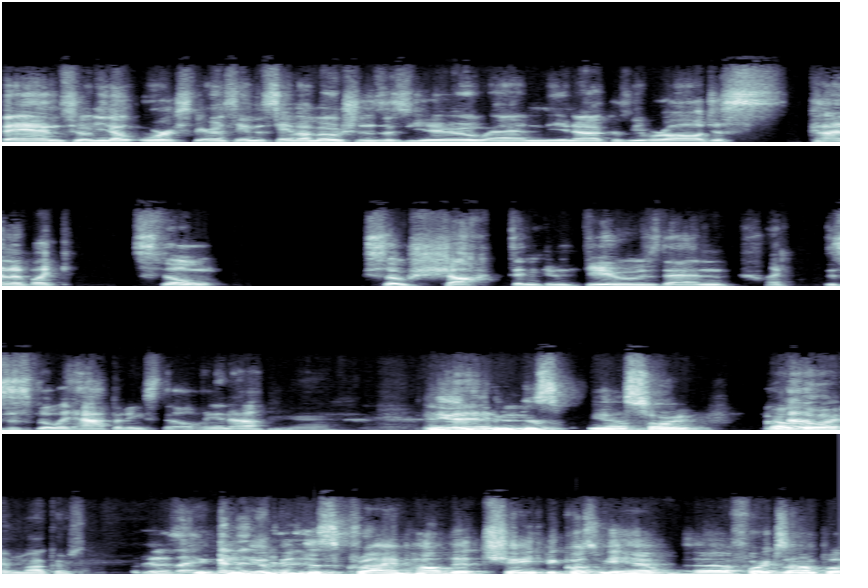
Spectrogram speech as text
fans who you know were experiencing the same emotions as you, and you know because we were all just kind of like still so shocked and confused, and like this is really happening still, you know. Yeah. And- a yeah, sorry. No, go ahead, Marcus. I say, Can you a bit describe how that changed? Because we have, uh, for example,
